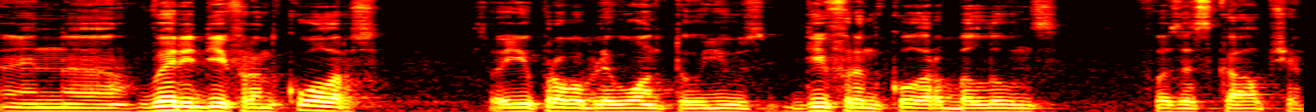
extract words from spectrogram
in uh, very different colors, so you probably want to use different color balloons for the sculpture.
